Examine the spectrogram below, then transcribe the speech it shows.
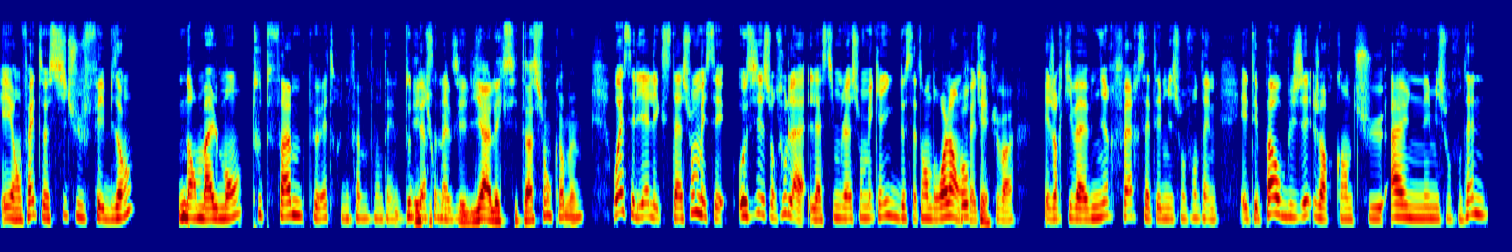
Et en fait, si tu fais bien, normalement, toute femme peut être une femme fontaine. Toute Et personne c'est lié à l'excitation quand même Ouais, c'est lié à l'excitation, mais c'est aussi et surtout la, la stimulation mécanique de cet endroit-là, en fait, tu vois. et genre qui va venir faire cette émission fontaine. Et t'es pas obligé, genre quand tu as une émission fontaine,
